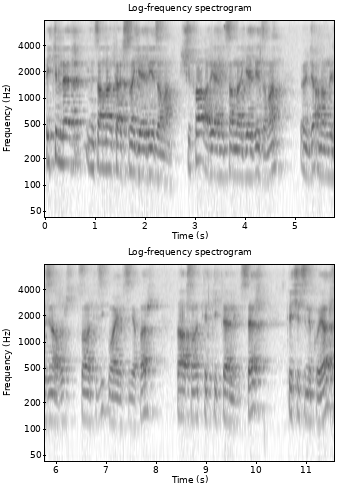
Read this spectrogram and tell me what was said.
hekimler insanlar karşısına geldiği zaman, şifa arayan insanlar geldiği zaman önce anamnezini alır, sonra fizik muayenesini yapar, daha sonra tetkiklerini ister, teşhisini koyar,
